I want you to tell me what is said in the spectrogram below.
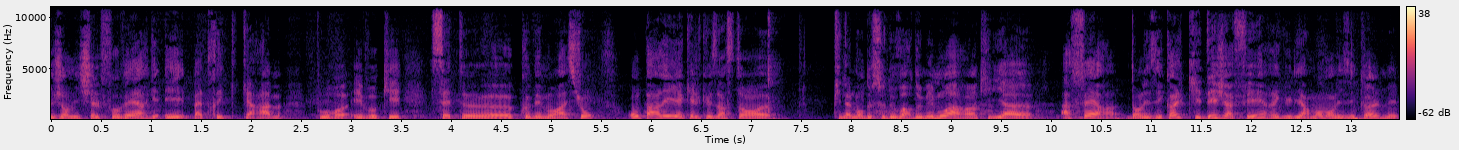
Jean-Michel Fauvergue et Patrick Caram pour euh, évoquer cette euh, commémoration. On parlait il y a quelques instants euh, finalement de ce devoir de mémoire hein, qu'il y a à faire dans les écoles, qui est déjà fait régulièrement dans les écoles, mais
